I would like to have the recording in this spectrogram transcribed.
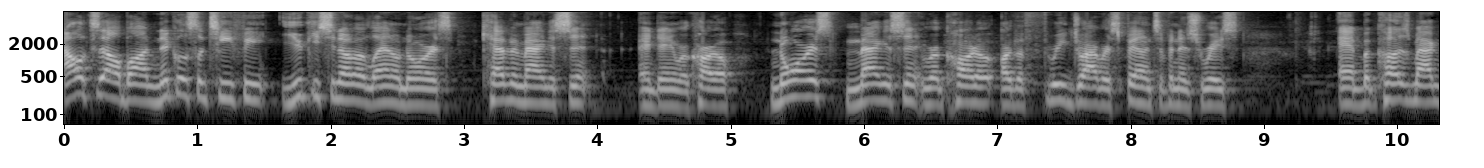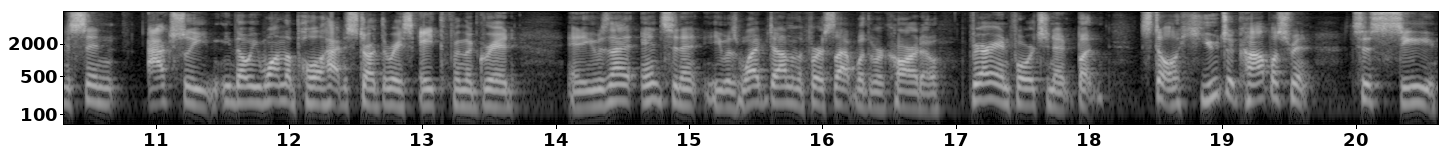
Alex Albon, Nicholas Latifi, Yuki Tsunoda, Lando Norris, Kevin Magnussen, and Daniel Ricciardo. Norris, Magnussen, and Ricciardo are the three drivers failing to finish the race. And because Magnussen actually, though he won the pole, had to start the race eighth from the grid, and he was in that incident, he was wiped out on the first lap with Ricciardo. Very unfortunate, but still a huge accomplishment to see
